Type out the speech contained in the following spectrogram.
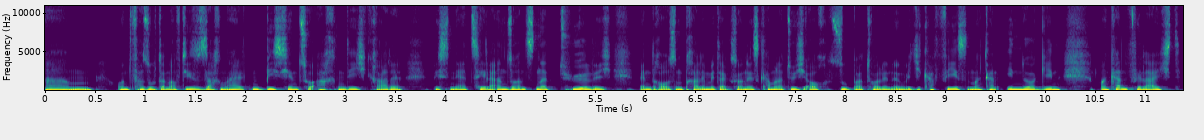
ähm, und versucht dann auf diese Sachen halt ein bisschen zu achten, die ich gerade ein bisschen erzähle. Ansonsten natürlich, wenn draußen pralle Mittagssonne ist, kann man natürlich auch super toll in irgendwelche Cafés, man kann Indoor gehen, man kann vielleicht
